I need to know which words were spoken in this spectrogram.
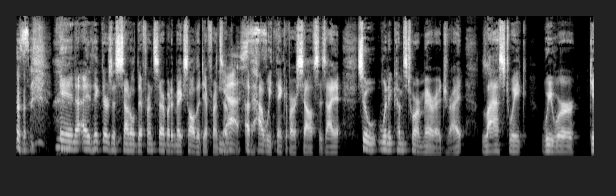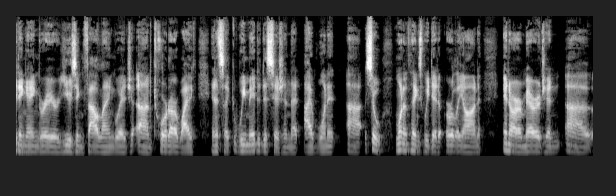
is. and I think there's a subtle difference there, but it makes all the difference of- Yes. of, how we think of ourselves as I. So when it comes to our marriage, right? Last week we were getting angry or using foul language um, toward our wife, and it's like we made a decision that I wouldn't. Uh, so one of the things we did early on in our marriage, and uh,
